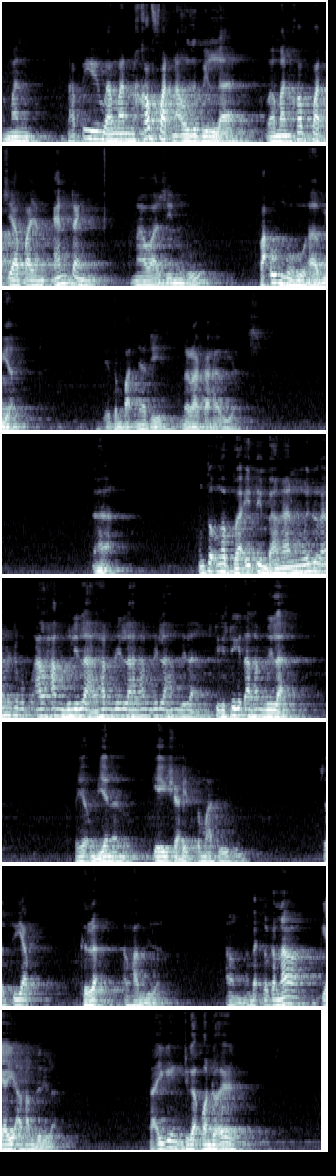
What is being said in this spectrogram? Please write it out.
Aman tapi waman khaffat naudzubillah waman khaffat siapa yang enteng mawazinuhu fa ummuhu hawiyah. Jadi tempatnya di neraka hawiyah. Nah, untuk ngebai timbanganmu itu kan cukup alhamdulillah, alhamdulillah, alhamdulillah, alhamdulillah. Sedikit-sedikit alhamdulillah. Kayak mbiyen anu, Kiai Syahid Pemadu setiap gerak alhamdulillah. Sampai terkenal Kiai alhamdulillah. Nah ini juga pondoknya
